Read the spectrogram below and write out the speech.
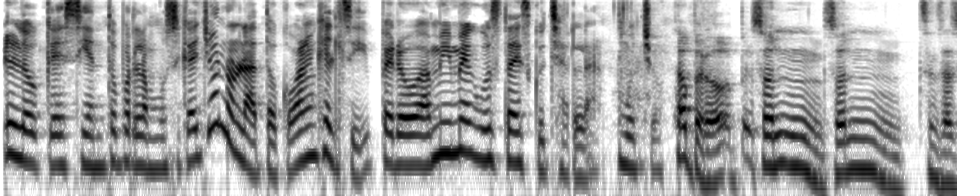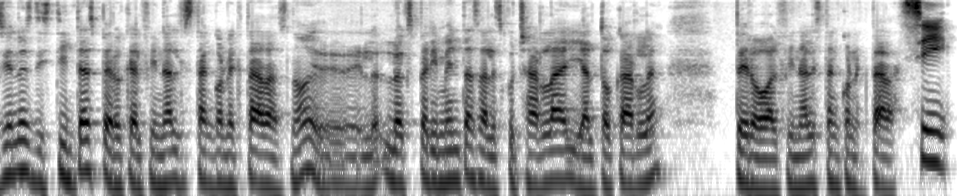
lo que siento por la música. Yo no la toco, Ángel sí, pero a mí me gusta escucharla mucho. No, pero son, son sensaciones distintas, pero que al final están conectadas, ¿no? Eh, lo, lo experimentas al escucharla y al tocarla, pero al final están conectadas. Sí,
